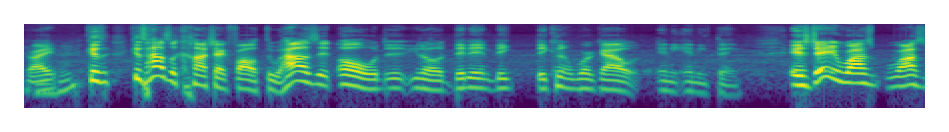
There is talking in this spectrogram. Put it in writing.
right? Because mm-hmm. because how's a contract fall through? How is it? Oh, you know, they didn't. They, they couldn't work out any anything. Is Jerry Ross Ross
